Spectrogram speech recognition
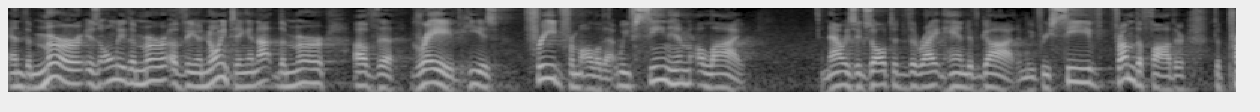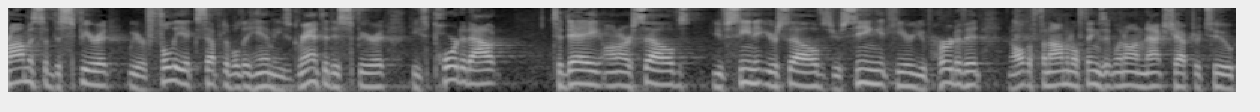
and the myrrh is only the myrrh of the anointing and not the myrrh of the grave. He is freed from all of that. We've seen him alive. And now he's exalted to the right hand of God. And we've received from the Father the promise of the Spirit. We are fully acceptable to him. He's granted his Spirit. He's poured it out today on ourselves. You've seen it yourselves. You're seeing it here. You've heard of it and all the phenomenal things that went on in Acts chapter 2.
